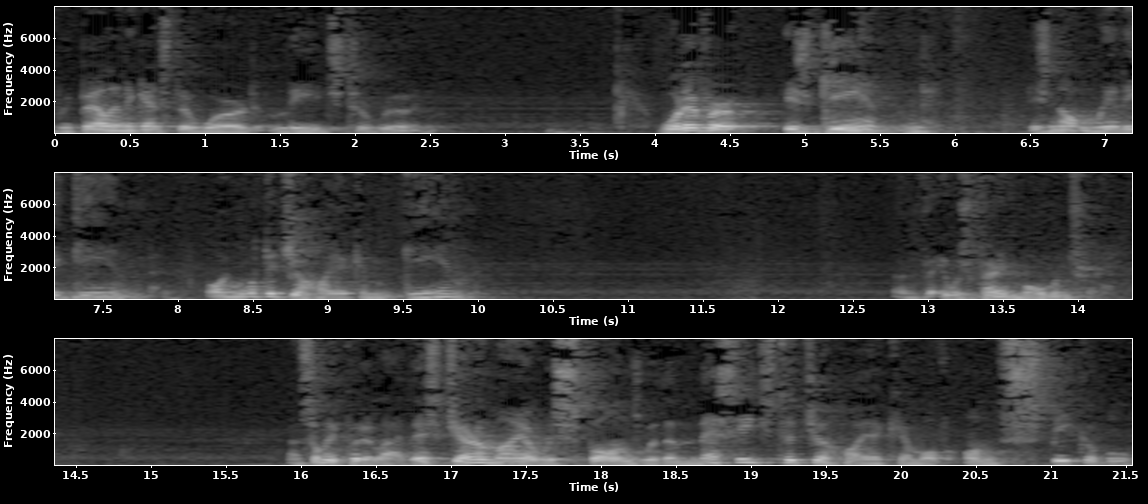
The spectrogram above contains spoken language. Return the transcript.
Rebelling against the word leads to ruin. Whatever is gained is not really gained. Oh, and what did Jehoiakim gain? It was very momentary. And somebody put it like this Jeremiah responds with a message to Jehoiakim of unspeakable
